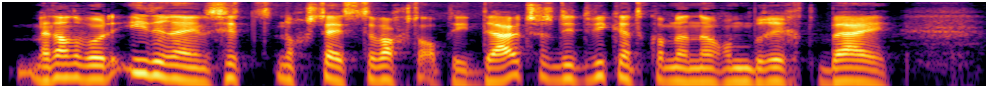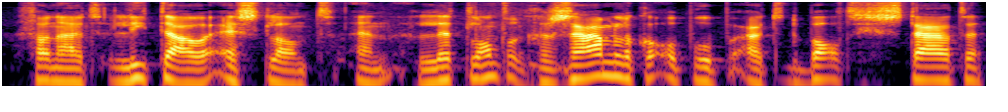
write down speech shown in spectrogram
Met andere woorden, iedereen zit nog steeds te wachten op die Duitsers. Dit weekend kwam er nog een bericht bij vanuit Litouwen, Estland en Letland. Een gezamenlijke oproep uit de Baltische Staten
